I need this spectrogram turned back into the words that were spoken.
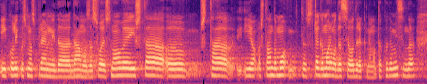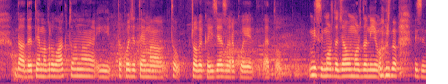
i koliko smo spremni da damo za svoje snove i šta, eh, šta, šta onda, mo, s čega moramo da se odreknemo. Tako da mislim da, da, da je tema vrlo aktualna i takođe tema to, čoveka iz jezera koji je, eto, mislim možda đavo, možda nije, možda, mislim,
